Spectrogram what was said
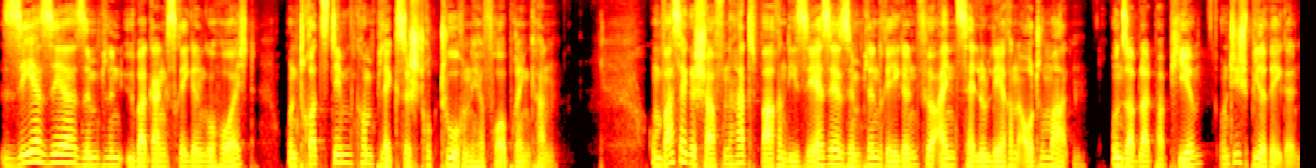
sehr, sehr simplen Übergangsregeln gehorcht und trotzdem komplexe Strukturen hervorbringen kann. Und was er geschaffen hat, waren die sehr, sehr simplen Regeln für einen zellulären Automaten. Unser Blatt Papier und die Spielregeln.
